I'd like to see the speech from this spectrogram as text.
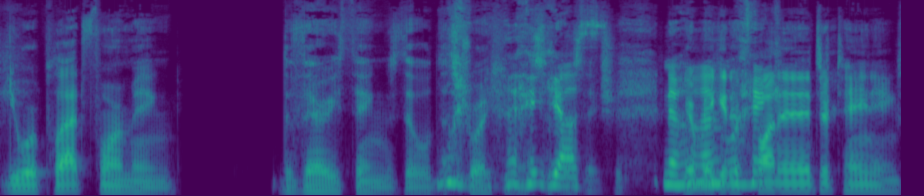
You were platforming the very things that will destroy human Yes. civilization. No, You're making I'm it like- fun and entertaining.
